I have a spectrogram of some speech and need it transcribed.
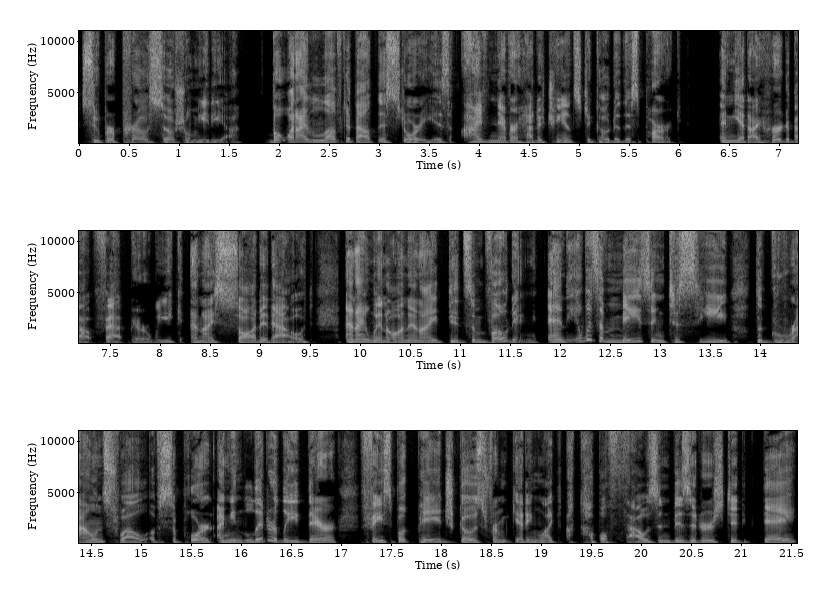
super pro social media. But what I loved about this story is I've never had a chance to go to this park. And yet I heard about Fat Bear Week and I sought it out and I went on and I did some voting. And it was amazing to see the groundswell of support. I mean, literally their Facebook page goes from getting like a couple thousand visitors today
